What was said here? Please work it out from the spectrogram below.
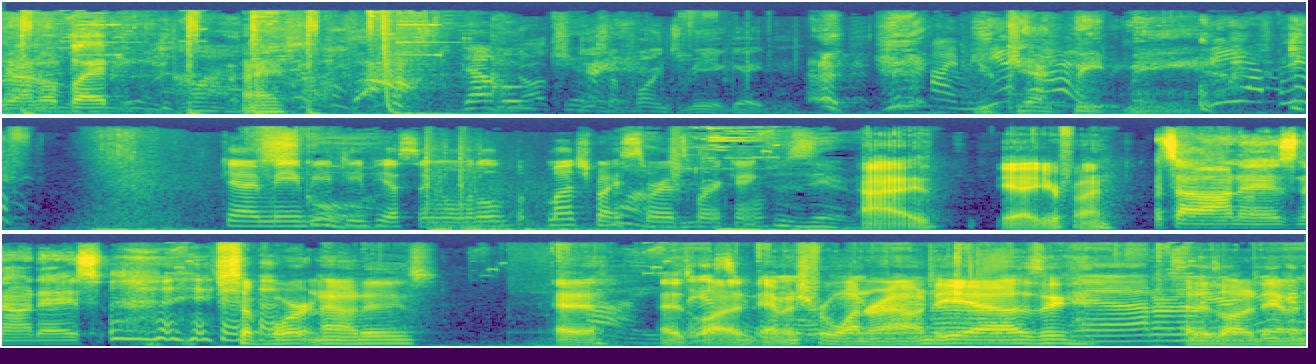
Ronald blade. Nice. Double kill. You can't beat me. Okay, I may be DPSing a little much, but I swear it's working. To zero. Ah, yeah, you're fine. That's how Ana is nowadays. Support nowadays. Yeah, that's a I guess lot of damage for one okay right round. Yeah, I was like, Yeah, I don't know. that is a lot of damage.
